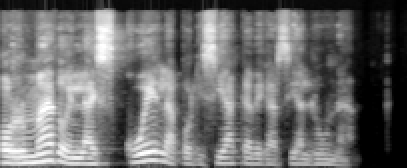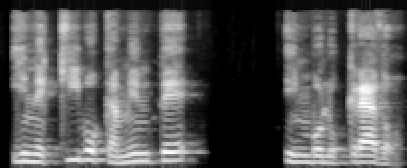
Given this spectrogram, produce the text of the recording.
formado en la escuela policíaca de García Luna, inequívocamente involucrado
